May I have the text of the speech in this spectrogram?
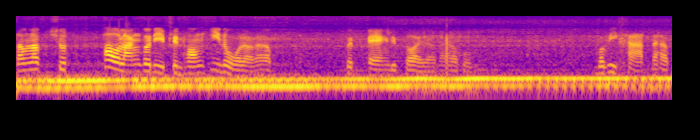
สำหรับชุดเผ้าลังตัวนี้เป็นห้องฮีโน่แล้วนะครับ เป็นแปลงเรียบร้อยแล้วนะครับผมว่ามีขาดนะครับ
